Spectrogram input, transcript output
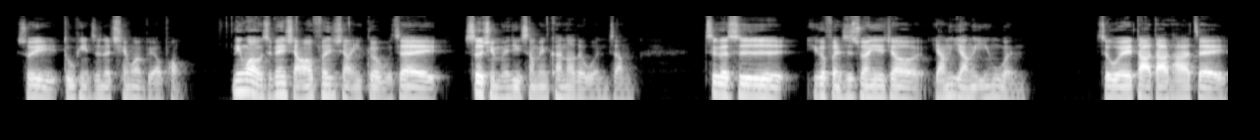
所以毒品真的千万不要碰。另外，我这边想要分享一个我在社群媒体上面看到的文章，这个是一个粉丝专业叫杨洋英文，这位大大他在。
